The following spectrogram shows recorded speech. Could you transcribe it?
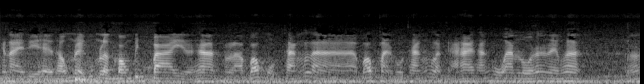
cái này thì hệ thống này cũng là con big buy rồi ha. Là bóp một tháng là bóp mạnh một tháng là cả hai tháng không ăn luôn anh em ha. Đó.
